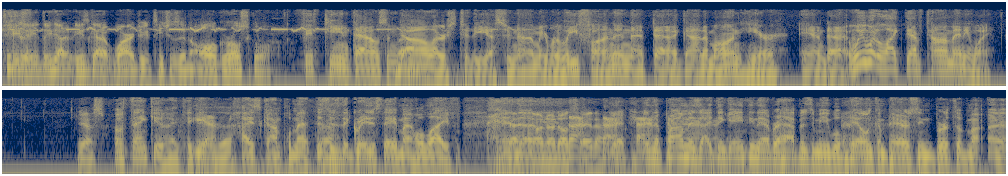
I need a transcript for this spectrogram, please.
Teaches, he, he got, he's got it wired. He teaches in an all-girls school. fifteen thousand dollars to the uh, tsunami relief fund, and that uh, got him on here. And uh, we would have liked to have Tom anyway. Yes. Oh, thank you. I take Yeah. it as the highest compliment. This is the greatest day of my whole life. And, uh, no, no, don't say that. yeah, and the problem is, I think anything that ever happens to me will pale in comparison. Birth of my uh,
